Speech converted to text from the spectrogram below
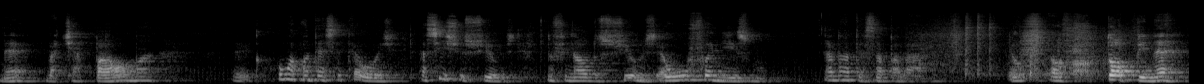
né? batia palma, é, como acontece até hoje. Assiste os filmes. No final dos filmes é o ufanismo. Anota essa palavra. É o, é o top, né?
